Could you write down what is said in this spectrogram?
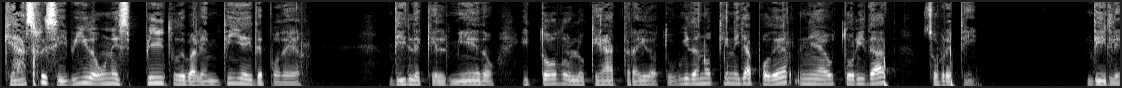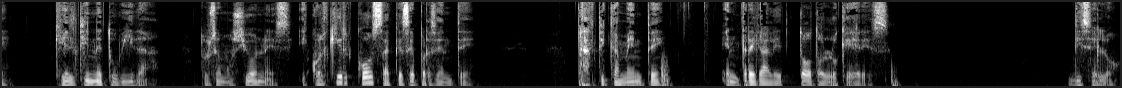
que has recibido un espíritu de valentía y de poder. Dile que el miedo y todo lo que ha traído a tu vida no tiene ya poder ni autoridad sobre ti. Dile que Él tiene tu vida, tus emociones y cualquier cosa que se presente. Prácticamente, entrégale todo lo que eres. Díselo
